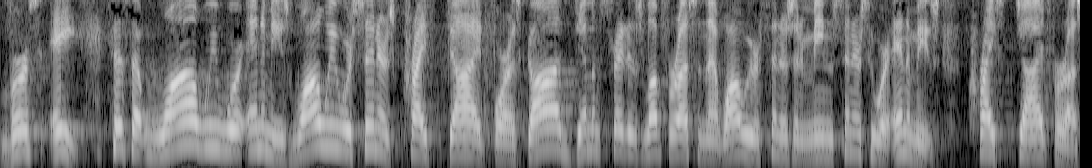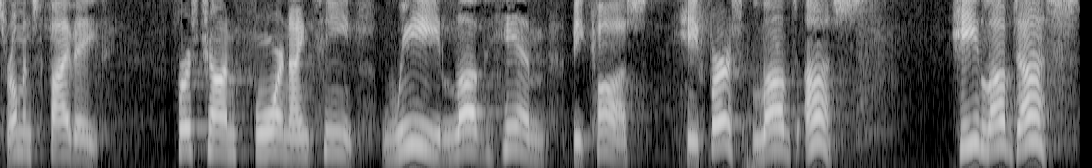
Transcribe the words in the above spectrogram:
verse 8 it says that while we were enemies, while we were sinners, Christ died for us. God demonstrated his love for us in that while we were sinners, and it means sinners who were enemies, Christ died for us. Romans 5 8. 1 John 4 19. We love him because he first loved us. He loved us.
